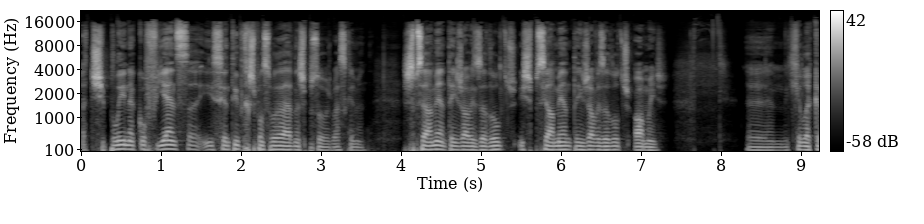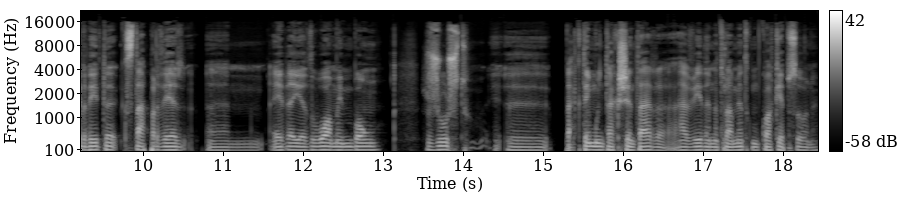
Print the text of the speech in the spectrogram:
a disciplina, a confiança e sentido de responsabilidade nas pessoas, basicamente. Especialmente em jovens adultos e especialmente em jovens adultos homens um, ele acredita que se está a perder um, a ideia do homem bom, justo, uh, pá, que tem muito a acrescentar à, vida, naturalmente, como qualquer pessoa. Né?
